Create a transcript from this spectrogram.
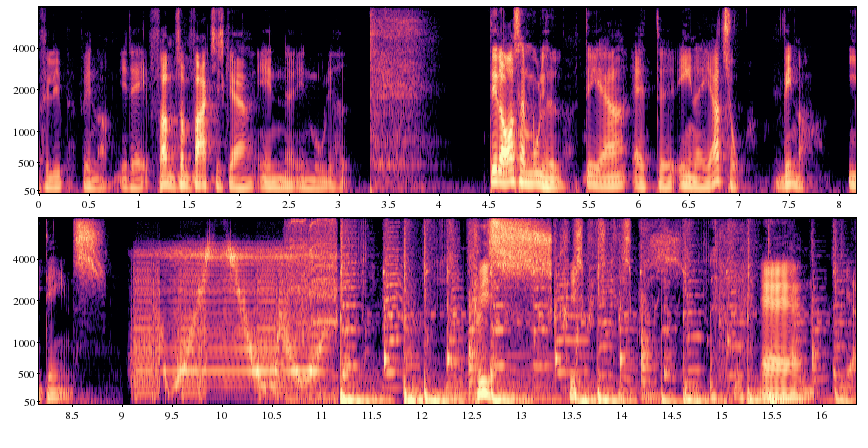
Philippe vinder i dag, som faktisk er en, en mulighed. Det, der også er en mulighed, det er, at øh, en af jer to vinder i dagens Quiz, quiz, quiz, quiz, quiz. uh, ja,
